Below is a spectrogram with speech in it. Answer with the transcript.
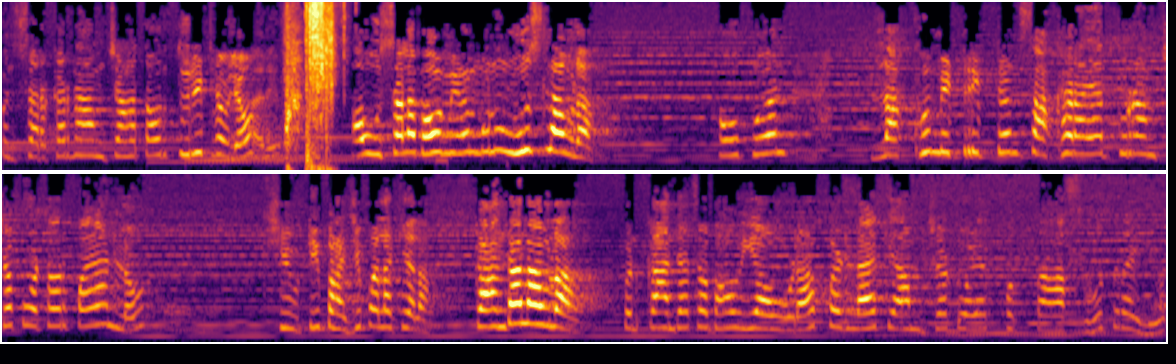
पण सरकारनं आमच्या हातावर तुरी ठेवल्या हो. अहो ऊसाला भाव मिळेल म्हणून ऊस लावला. अहो पण लाखो मेट्रिक टन साखर आयात करून आमच्या पोटावर पाय आणलं हो. शेवटी भाजीपाला केला. कांदा लावला. पण कांद्याचा भाव एवढा पडला की आमच्या डोळ्यात फक्त आसवच राहिली हो.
